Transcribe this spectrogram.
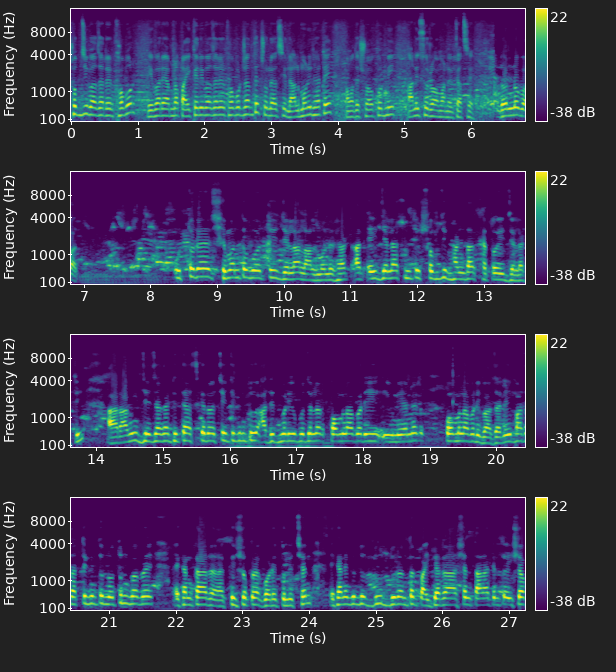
সবজি বাজারের খবর। এবারে আমরা পাইকারি বাজারের খবর জানতে চলে আসি লালমনিরহাটে। আমাদের সহকর্মী আনিসুর রহমানের কাছে। ধন্যবাদ। উত্তরের সীমান্তবর্তী জেলা লালমনিরহাট। আর এই জেলা কিন্তু সবজি ভান্ডার খ্যাত এই জেলাটি। আর আমি যে জায়গাটিতে আজকে রয়েছে, এটি কিন্তু আদিতবাড়ি উপজেলার কমলাবাড়ি ইউনিয়নের কমলাবাড়ি বাজার। এই বাজারটি কিন্তু নতুনভাবে এখানকার কৃষকরা গড়ে তুলেছেন। এখানে কিন্তু দূর দূরান্তর পাইকাররা আসেন। তারা কিন্তু এইসব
